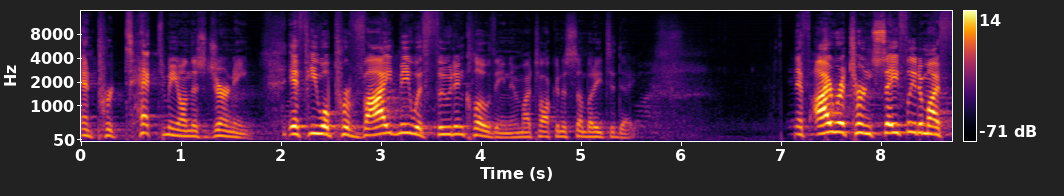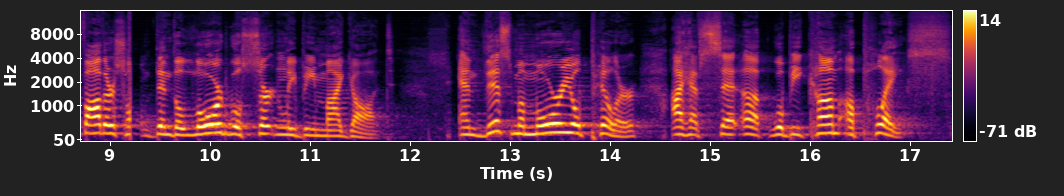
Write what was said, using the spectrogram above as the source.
And protect me on this journey, if He will provide me with food and clothing, am I talking to somebody today? And if I return safely to my father's home, then the Lord will certainly be my God. And this memorial pillar I have set up will become a place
